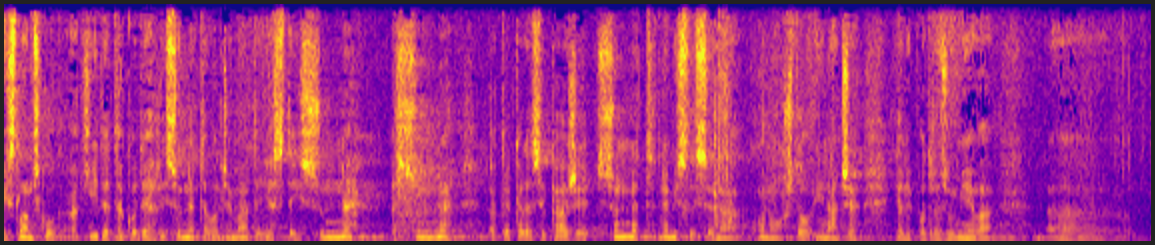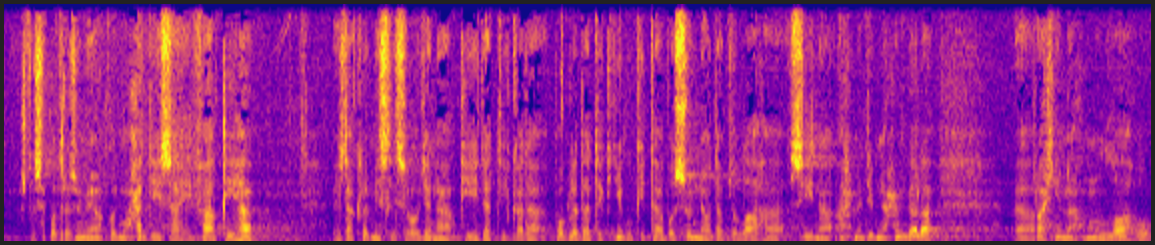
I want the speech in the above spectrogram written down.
islamskog akideta kod ehli sunneta val džemata jeste i sunne, sunne. Dakle, kada se kaže sunnet, ne misli se na ono što inače jeli, podrazumijeva, eh, što se podrazumijeva kod muhaddisa i faqiha, Već dakle misli se ovdje na akidat i kada pogledate knjigu Kitabu Sunne od Abdullaha sina Ahmed ibn Hanbala, eh, rahimahumullahu,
